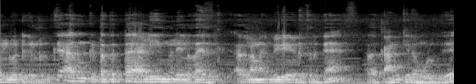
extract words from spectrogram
கல்வெட்டுகள் இருக்குது அதுவும் கிட்டத்தட்ட அழியும் நிலையில் தான் இருக்குது அதெல்லாம் நான் வீடியோ எடுத்திருக்கேன். அதை காமிக்கிறேன் உங்களுக்கு.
